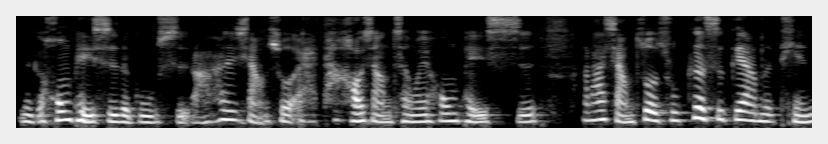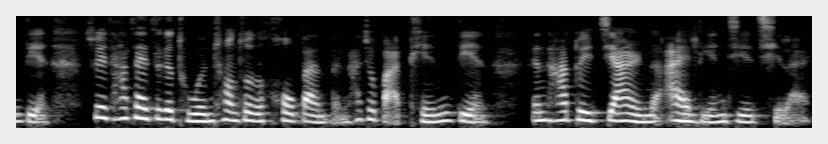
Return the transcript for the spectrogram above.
那个烘焙师的故事，然后他就想说，哎，他好想成为烘焙师，那他想做出各式各样的甜点，所以他在这个图文创作的后半本，他就把甜点跟他对家人的爱连接起来。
